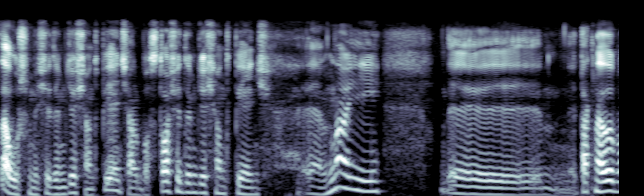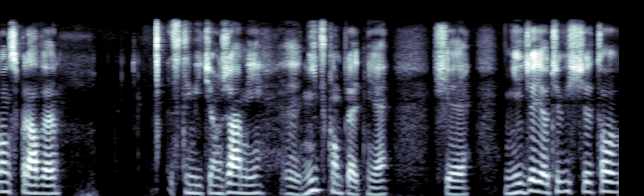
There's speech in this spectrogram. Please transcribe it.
załóżmy 75 albo 175, no i tak na dobrą sprawę z tymi ciążami y, nic kompletnie się nie dzieje. Oczywiście to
